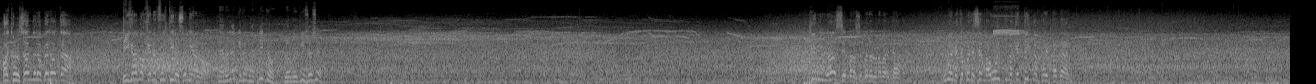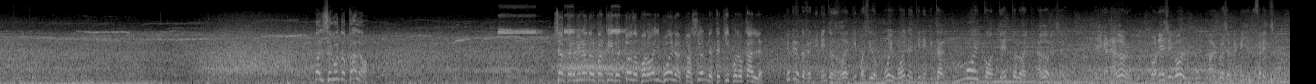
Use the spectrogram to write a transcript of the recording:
Va cruzando la pelota. Digamos que no fue el tiro soñado. La verdad que no me explico lo que quiso hacer. ¿Qué bien la para superar una marca? Y bueno, esta puede ser la última que tengan para empatar. Va el segundo palo. Se ha terminado el partido, es todo por hoy. Buena actuación de este equipo local. Yo creo que el rendimiento de los dos equipos ha sido muy bueno y tienen que estar muy contentos los entrenadores. ¿eh? El ganador con ese gol marcó esa pequeña diferencia.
